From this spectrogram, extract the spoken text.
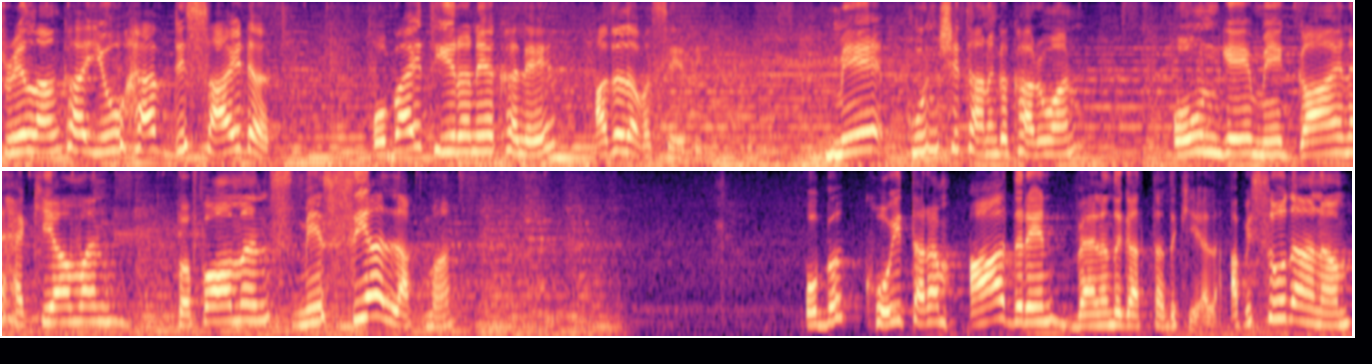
Sri Lanka you have decided ඔබයි තීරණය කළේ අද දවසේදී. මේ පුංචි තරඟකරුවන් ඔවුන්ගේ මේ ගායන හැකියාවන් පර්ෆෝමන්ස් මේ සියල්ලක්ම ඔබ කොයි තරම් ආදරෙන් වැළඳ ගත්තද කියලා. අපි සූදානම්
